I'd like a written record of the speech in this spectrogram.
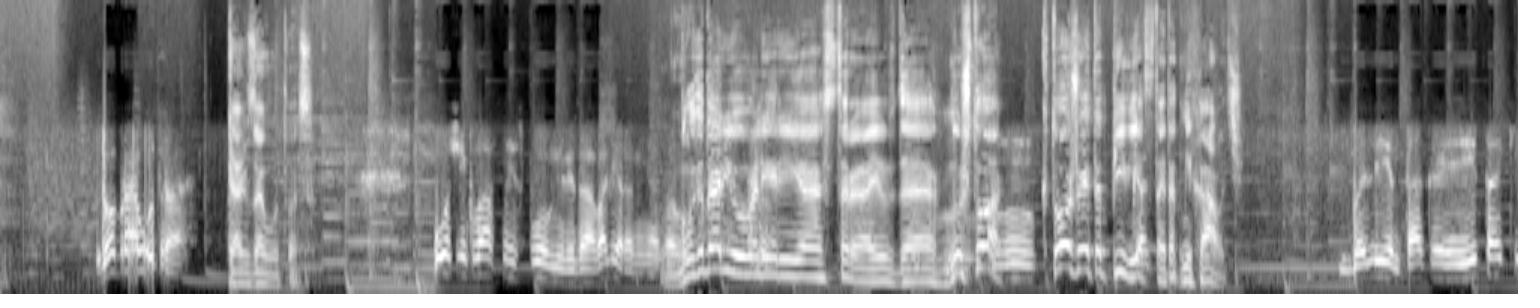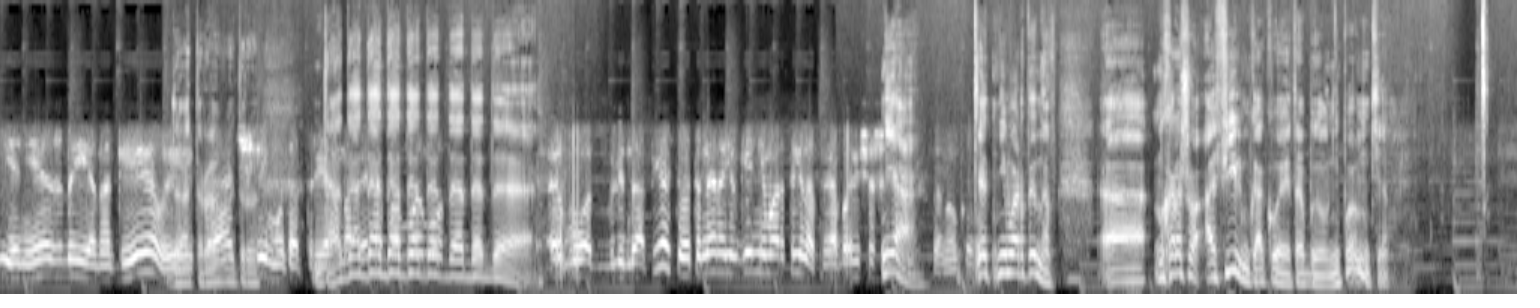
Доброе утро. Как зовут вас? Очень классно исполнили, да. Валера меня зовут. Благодарю, Валерий, я стараюсь, да. Ну что, кто же этот певец-то, этот Михалыч? Блин, так и такие нежные напевы. Да, травы, Почему-то прямо. Да, да, да, да, да, да, да, да. Вот, блин, да, песню. Это, наверное, Евгений Мартынов. Я боюсь ошибиться. Не, это не Мартынов. А, ну, хорошо, а фильм какой это был, не помните?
